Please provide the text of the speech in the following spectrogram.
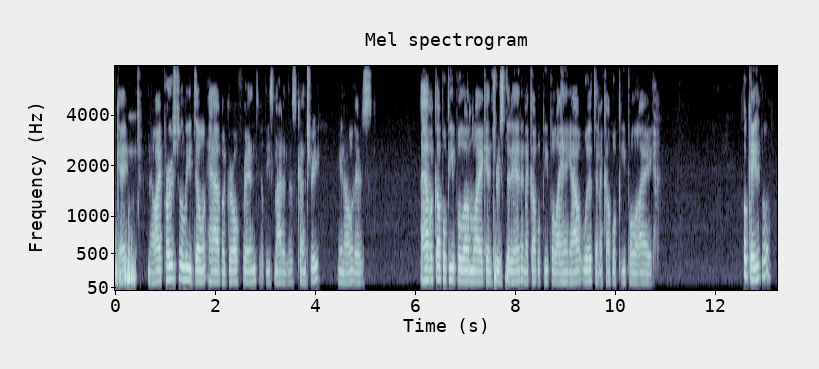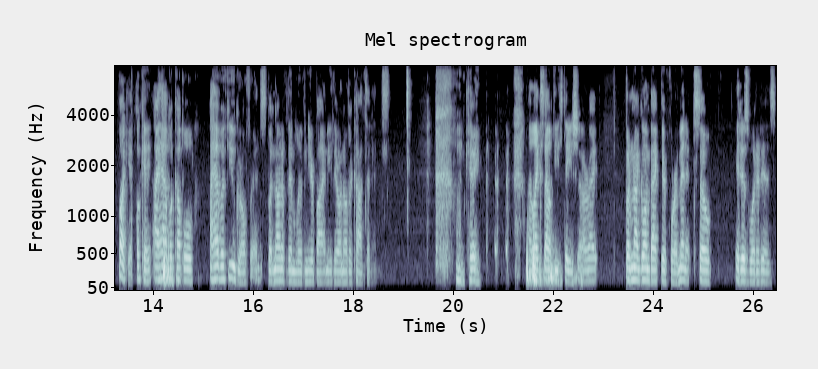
Okay? Now, I personally don't have a girlfriend, at least not in this country. You know, there's, I have a couple people I'm like interested in, and a couple people I hang out with, and a couple people I, okay, fuck it. Okay, I have a couple, I have a few girlfriends, but none of them live nearby me. They're on other continents. okay? I like Southeast Asia, all right? But I'm not going back there for a minute. So it is what it is.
